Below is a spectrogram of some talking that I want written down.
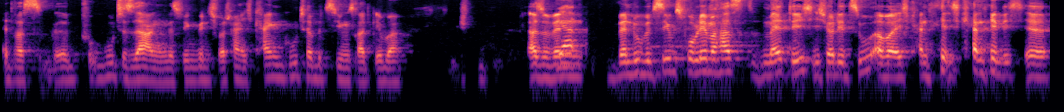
etwas äh, Gutes sagen. Deswegen bin ich wahrscheinlich kein guter Beziehungsratgeber. Also wenn, ja. wenn du Beziehungsprobleme hast, melde dich, ich höre dir zu, aber ich kann, ich kann dir nicht äh,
